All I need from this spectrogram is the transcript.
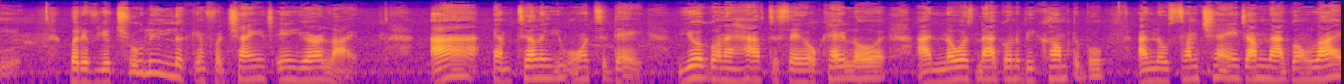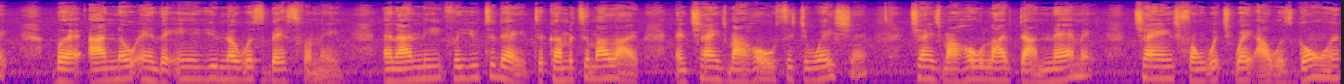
it. But if you're truly looking for change in your life, I am telling you on today, you're going to have to say, okay, Lord, I know it's not going to be comfortable. I know some change I'm not going to like, but I know in the end you know what's best for me. And I need for you today to come into my life and change my whole situation, change my whole life dynamic, change from which way I was going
